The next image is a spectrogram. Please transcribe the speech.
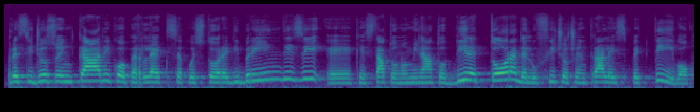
prestigioso incarico per l'ex questore di Brindisi eh, che è stato nominato direttore dell'ufficio centrale ispettivo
